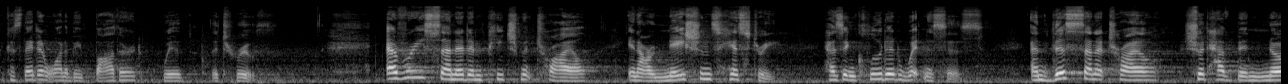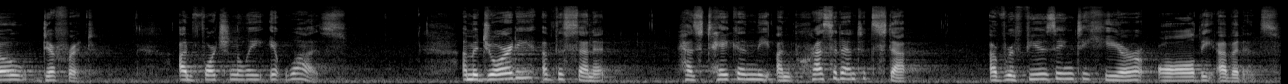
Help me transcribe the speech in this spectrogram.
because they didn't want to be bothered with the truth. Every Senate impeachment trial in our nation's history has included witnesses, and this Senate trial should have been no different. Unfortunately, it was. A majority of the Senate has taken the unprecedented step of refusing to hear all the evidence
